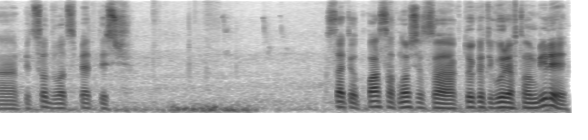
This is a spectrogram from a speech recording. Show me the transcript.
525 а, тысяч. Кстати, вот пас относится к той категории автомобилей,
